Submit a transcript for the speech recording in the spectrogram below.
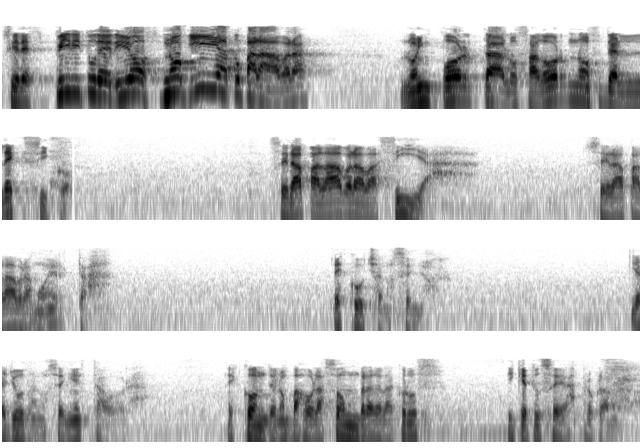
Si el Espíritu de Dios no guía tu palabra, no importa los adornos del léxico, será palabra vacía, será palabra muerta. Escúchanos, Señor. Y ayúdanos en esta hora. Escóndenos bajo la sombra de la cruz y que tú seas proclamado.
